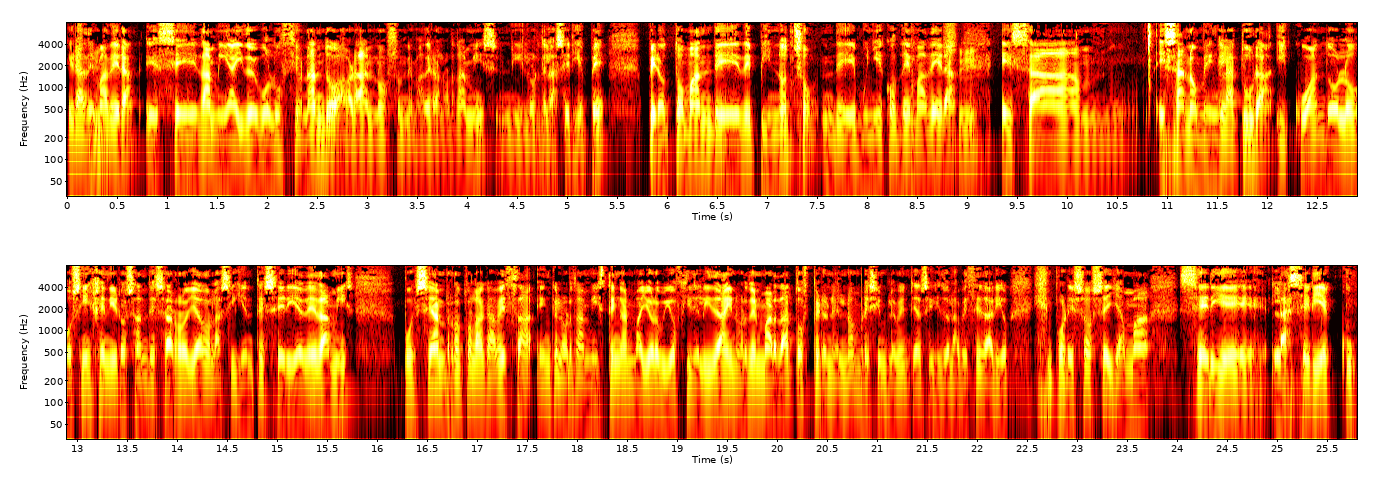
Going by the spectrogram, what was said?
era de madera. Ese dummy ha ido evolucionando, ahora no son de madera los dummies, ni los de la serie P, pero toman de, de Pinocho, de muñeco de madera, esa, esa nomenclatura y cuando los ingenieros han desarrollado la siguiente serie de dummies, pues se han roto la cabeza en que los dummies tengan mayor biofidelidad y nos den más datos, pero en el nombre simplemente han seguido el abecedario y por eso se llama serie, la serie Q.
